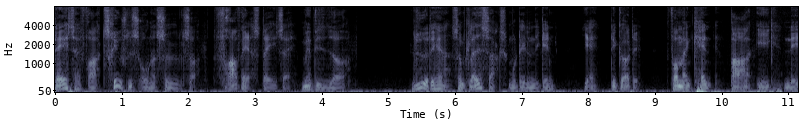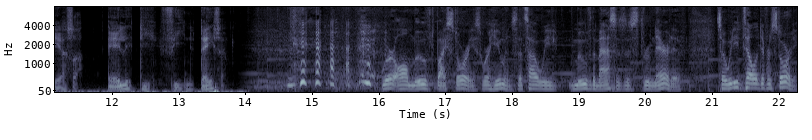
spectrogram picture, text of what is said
data fra trivselsundersøgelser, fraværsdata med videre. Lyder det her som Gladsaks-modellen igen? Ja, det gør det. For man kan bare ikke nære sig alle de fine data. We're all moved by stories. We're humans. That's how we move the masses is through narrative. So we need to tell a different story,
